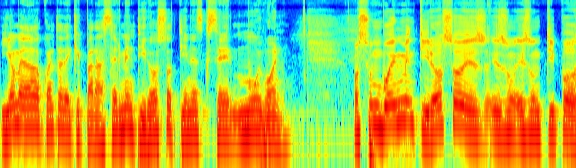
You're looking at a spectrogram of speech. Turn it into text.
Y yo me he dado cuenta de que para ser mentiroso tienes que ser muy bueno. O sea, un buen mentiroso es, es, un, es un tipo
